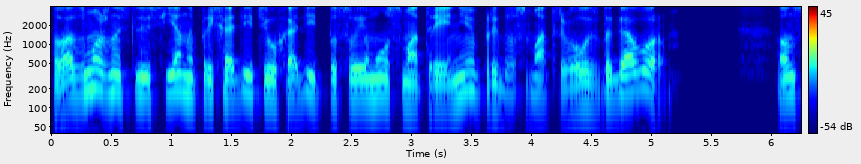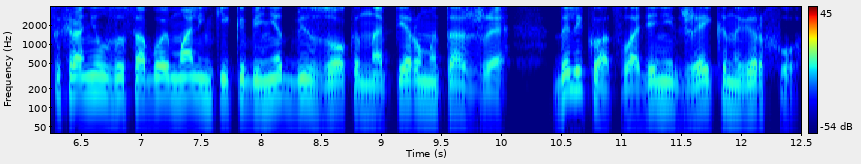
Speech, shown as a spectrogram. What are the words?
Возможность Люсьена приходить и уходить по своему усмотрению предусматривалась договором. Он сохранил за собой маленький кабинет без окон на первом этаже, далеко от владений Джейка наверху,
